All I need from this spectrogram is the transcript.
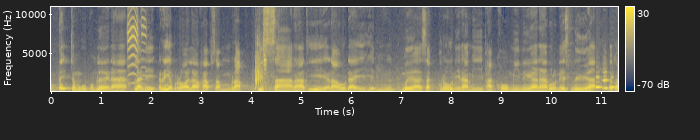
มเตะจมูกผมเลยนะฮะและนี่เรียบร้อยแล้วครับสำหรับพิซซ่านะฮะที่เราได้เห็นเมื่อสักครู่นี้นะมีผักโขมมีเนื้อนะฮะโบโลเนสเนื้อ แล้วก็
